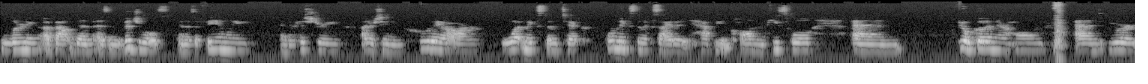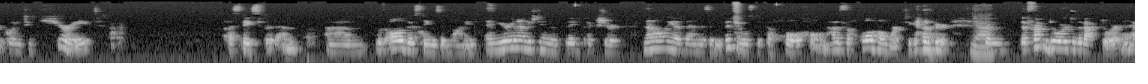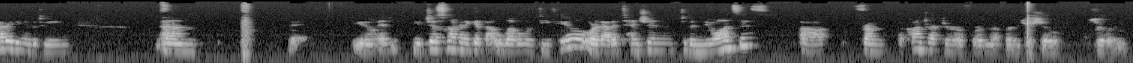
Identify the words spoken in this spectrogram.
learning about them as individuals and as a family and their history, understanding who they are, what makes them tick, what makes them excited and happy and calm and peaceful and feel good in their home. And you're going to curate a space for them um, with all of those things in mind. And you're going to understand the big picture, not only of them as individuals, but the whole home. How does the whole home work together? yeah. from the front door to the back door and everything in between. Um, you know, and you're just not going to get that level of detail or that attention to the nuances uh, from a contractor or from a furniture show showroom.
